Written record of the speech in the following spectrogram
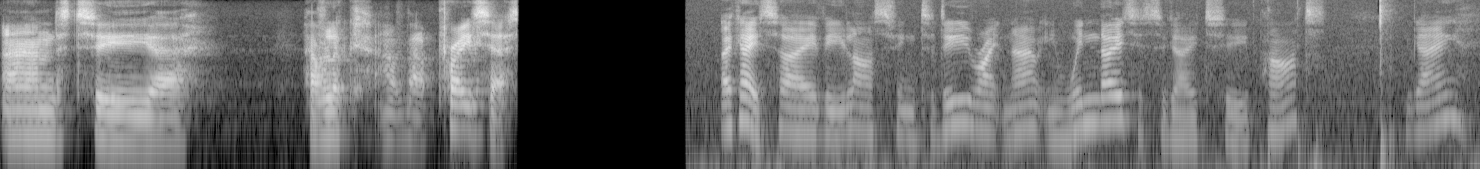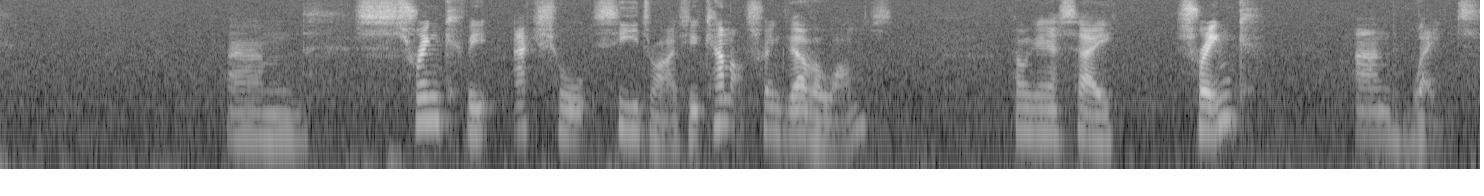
and to uh, have a look at that process. Okay, so the last thing to do right now in Windows is to go to Part, okay, and shrink the actual C drives. You cannot shrink the other ones. I'm going to say shrink and wait.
